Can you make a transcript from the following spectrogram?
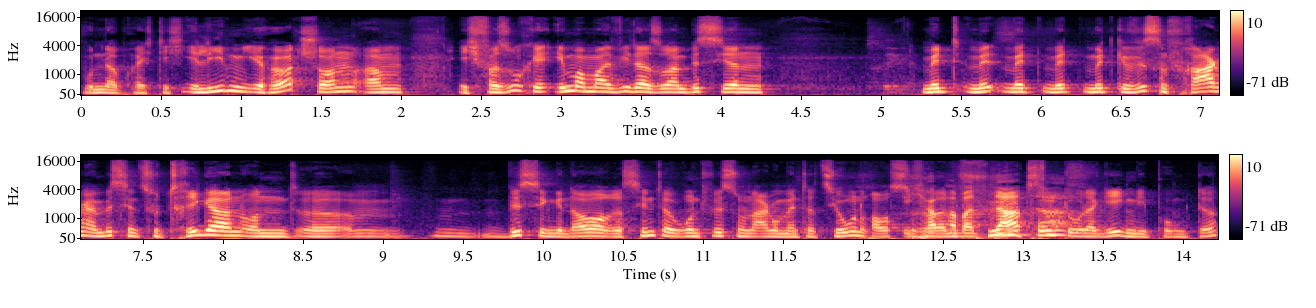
Wunderprächtig. Ihr Lieben, ihr hört schon, ähm, ich versuche immer mal wieder so ein bisschen mit, mit, mit, mit, mit gewissen Fragen ein bisschen zu triggern und ähm, ein bisschen genaueres Hintergrundwissen und Argumentation rauszuhören ich aber für die Punkte oder gegen die Punkte.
